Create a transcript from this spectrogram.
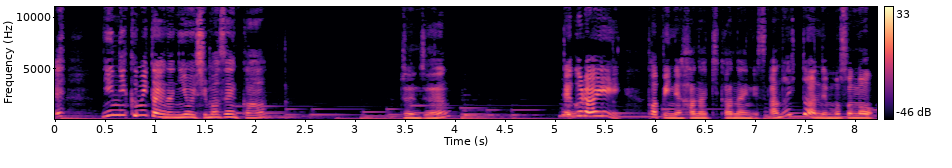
え、ニンニクみたいな匂いしませんか？全然ってぐらい、パピね、鼻効かないんです。あの人はね、もうその、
